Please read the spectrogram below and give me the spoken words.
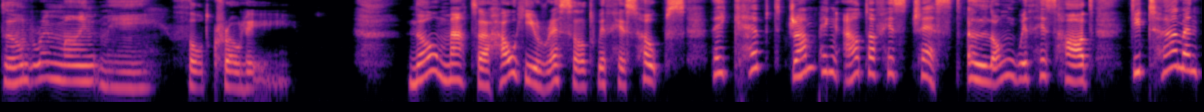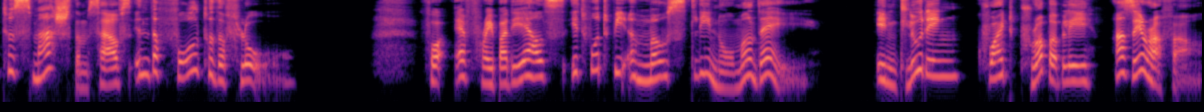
Don't remind me, thought Crowley. No matter how he wrestled with his hopes, they kept jumping out of his chest along with his heart, determined to smash themselves in the fall to the floor. For everybody else, it would be a mostly normal day, including, quite probably, Aziraphale.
